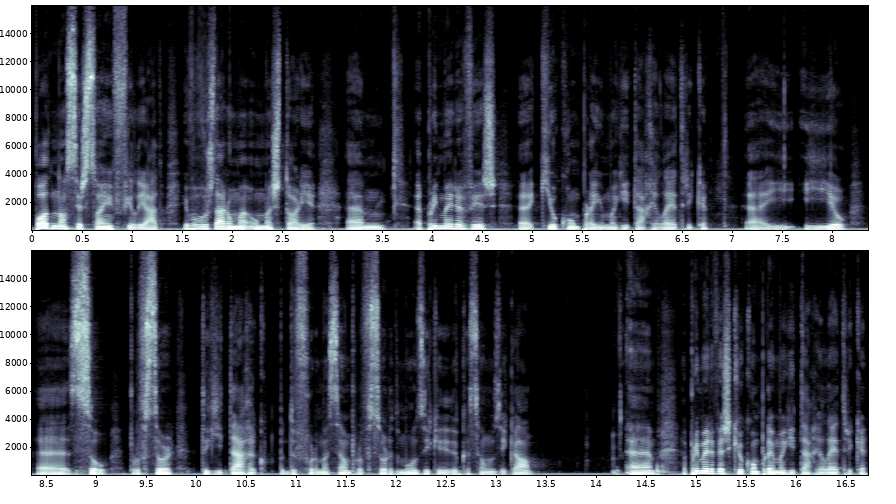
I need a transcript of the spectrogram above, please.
pode não ser só em afiliado. Eu vou-vos dar uma, uma história. Um, a primeira vez uh, que eu comprei uma guitarra elétrica, e, e, eu sou professor de guitarra de formação, professor de música e de educação musical. Uh, a primeira vez que eu comprei uma guitarra elétrica,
